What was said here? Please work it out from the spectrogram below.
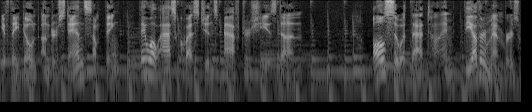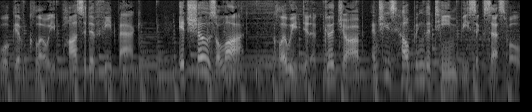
If they don't understand something, they will ask questions after she is done. Also, at that time, the other members will give Chloe positive feedback. It shows a lot. Chloe did a good job and she's helping the team be successful.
